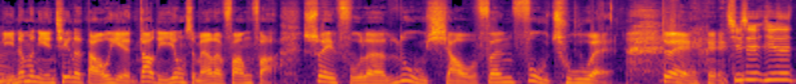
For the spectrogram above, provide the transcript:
你那么年轻的导演，到底用什么样的方法说服了陆小芬复出？哎，对。其实其实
